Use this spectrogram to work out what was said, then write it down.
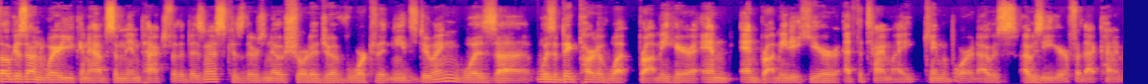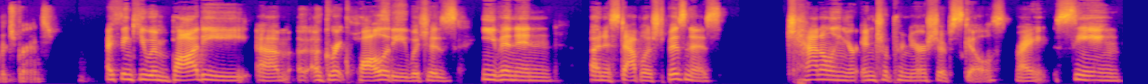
focus on where you can have some impact for the business because there's no shortage of work that needs doing was uh, was a big part of what brought me here and and brought me to here at the time I came aboard. I was I was eager for that kind of experience. I think you embody um, a, a great quality, which is even in an established business, channeling your entrepreneurship skills, right? Seeing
